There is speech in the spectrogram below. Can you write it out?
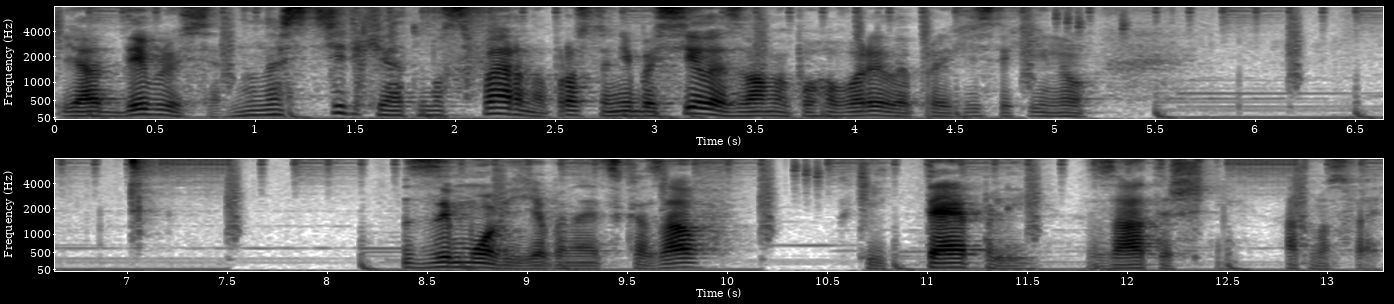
Я дивлюся, ну настільки атмосферно, просто ніби сіли з вами поговорили про якісь такі, ну. Зимові, я би навіть сказав, такій теплій, затишній атмосфері.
